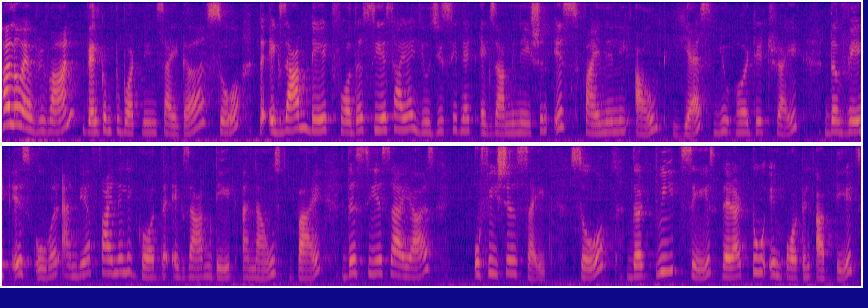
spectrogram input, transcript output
Hello everyone, welcome to Botany Insider. So, the exam date for the CSIR UGC NET examination is finally out. Yes, you heard it right. The wait is over and we have finally got the exam date announced by the CSIR's official site. So the tweet says there are two important updates.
